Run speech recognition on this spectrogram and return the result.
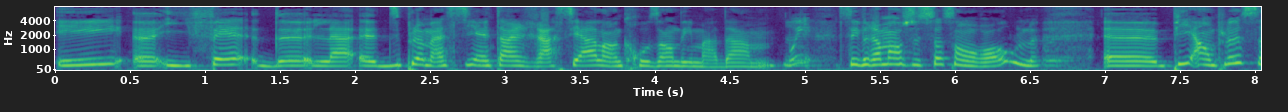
et euh, il fait de la euh, diplomatie interraciale en croisant des madames. Oui. C'est vraiment juste ça son rôle. Euh, puis en plus,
